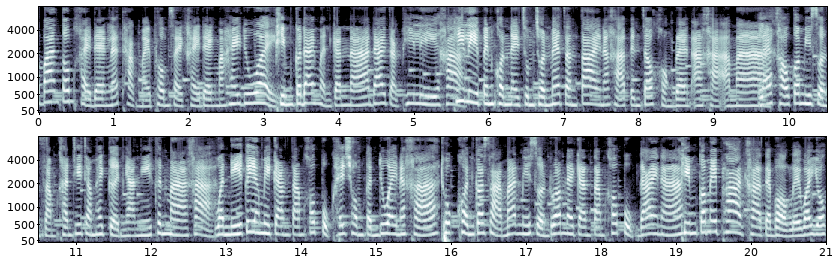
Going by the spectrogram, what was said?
ชาวบ้านต้มไข่แดงและถักไหมพรมใส่ไข่แดงมาให้ด้วย พิมพ์ก็ได้เหมือนกันนะ ได้จากพี่ลีค่ะ พี่ลีเป็นคนในชุมชนแม่จันใต้นะคะ เป็นเจ้าของแบรนด์อาขาอามา และเขาก็มีส่วนสำคัญที่ทำให้เกิดงานนี้ขึ้นมาค่ะ วันนี้ก็ยังมีการตามข้าวปลุกให้ชมกันด้วยนะคะ ทุกคนก็สามารถมีส่วนร่วมในการตามข้าวปลุกได้นะ พิมพ์ก็ไม่พลาดค่ะ แต่บอกเลยว่ายก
